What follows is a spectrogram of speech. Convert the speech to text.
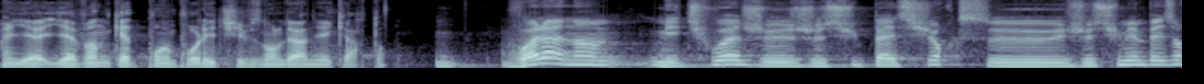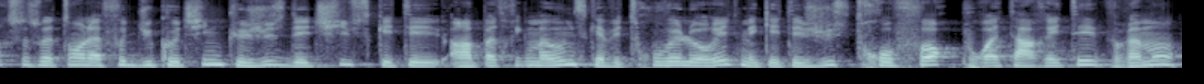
Il y, a, il y a 24 points pour les Chiefs dans le dernier carton. Voilà, non, mais tu vois, je, je suis pas sûr que ce, je suis même pas sûr que ce soit tant la faute du coaching que juste des Chiefs qui étaient, un Patrick Mahomes qui avait trouvé le rythme et qui était juste trop fort pour être arrêté vraiment.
